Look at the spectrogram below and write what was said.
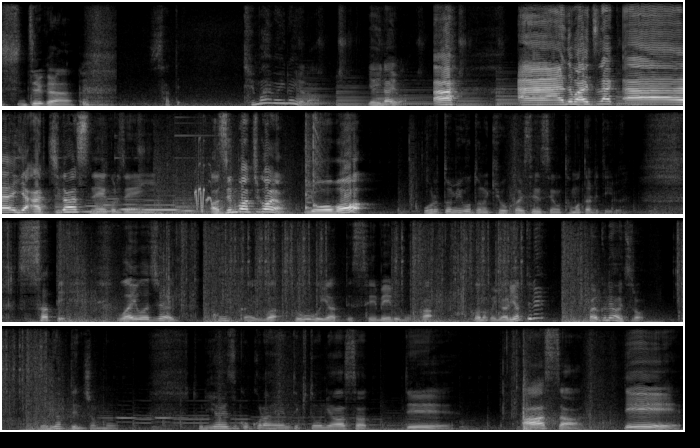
知ってるから。さて、手前はいないよな。いや、いないわ。あ、あー、でもあいつら、あー、いや、あっち側っすね、これ全員。あ、全部あっち側やん。やばっ俺と見事な境界戦線を保たれている。さて、ワイはじゃあ、今回はどうやって攻めるのか？とか、なんかやり合ってね？早くね、あいつら。やり合ってんじゃん、もう。とりあえず、ここら辺適当に朝って、朝って、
